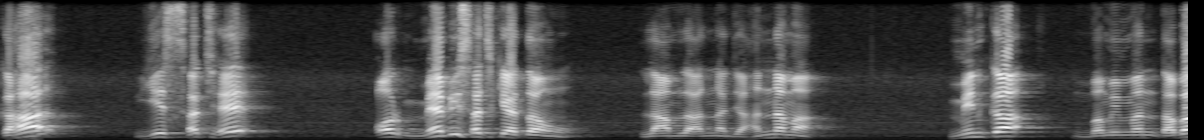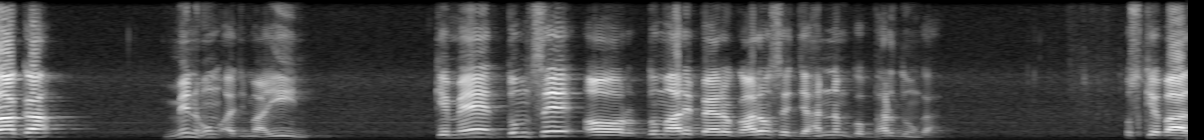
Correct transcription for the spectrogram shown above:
کہا، یہ سچ ہے اور میں بھی سچ کہتا ہوں۔ لام لا جہنما من کا بمن تبا کا من ہم اجمعین۔ کہ میں تم سے اور تمہارے پیروکاروں سے جہنم کو بھر دوں گا۔ اس کے بعد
